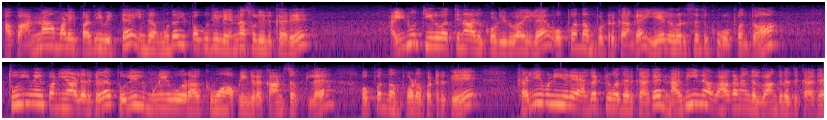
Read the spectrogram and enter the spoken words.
அப்ப அண்ணாமலை பதிவிட்ட இந்த முதல் பகுதியில் என்ன சொல்லியிருக்காரு? ஐநூற்றி இருபத்தி நாலு கோடி ரூபாயில ஒப்பந்தம் போட்டிருக்காங்க. ஏழு வருஷத்துக்கு ஒப்பந்தம். தூய்மை பணியாளர்களை தொழில் முனைவோராக்குவோம் அப்படிங்கிற கான்செப்டில் ஒப்பந்தம் போடப்பட்டிருக்கு. கழிவு நீரை அகற்றுவதற்காக நவீன வாகனங்கள் வாங்குறதுக்காக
